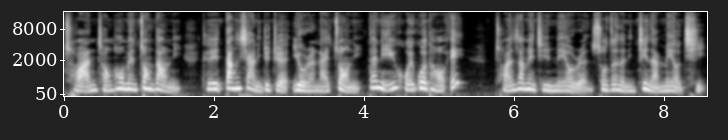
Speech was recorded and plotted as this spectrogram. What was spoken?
船从后面撞到你，可以当下你就觉得有人来撞你，但你一回过头，诶，船上面其实没有人。说真的，你竟然没有气。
